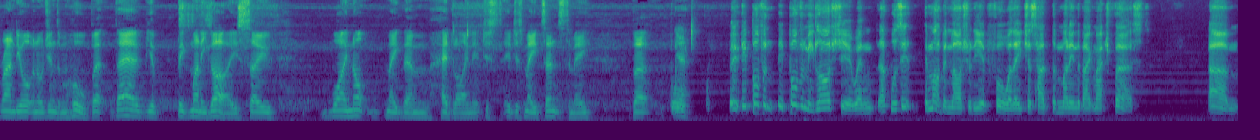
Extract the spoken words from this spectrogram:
Randy Orton or Jinder Mahal, but they're your big money guys, so why not make them headline? It just it just made sense to me. But yeah, It, bothered it bothered me last year when uh, was it? It might have been last year or the year before where they just had the Money in the Bank match first. Um,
